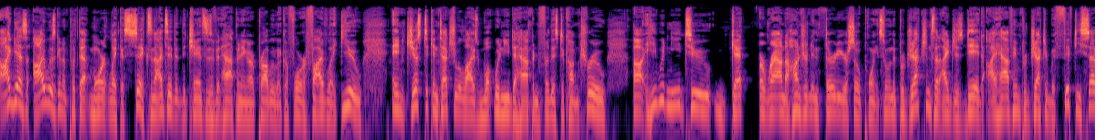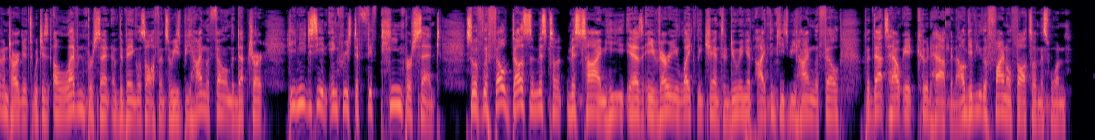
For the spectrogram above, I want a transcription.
I guess I was going to put that more like a six, and I'd say that the chances of it happening are probably like a four or five, like you. And just to contextualize what would need to happen for this to come true, uh, he would need to get around 130 or so points. So in the projections that I just did, I have him projected with 57 targets, which is 11% of the Bengals offense. So he's behind LaFell in the depth chart. He needs to see an increase to 15%. So if LaFell does miss, t- miss time, he has a very likely chance of doing it. I think he's behind LaFell, but that's how it could happen. I'll give you the final thoughts on this one.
